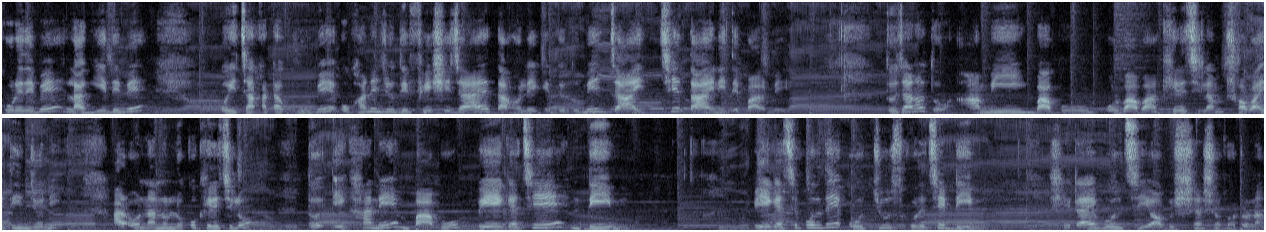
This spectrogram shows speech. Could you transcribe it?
করে দেবে, লাগিয়ে দেবে। ওই চাকাটা ঘুরবে। ওখানে যদি ফেসে যায়, তাহলে কিন্তু তুমি যা ইচ্ছে তাই নিতে পারবে। তো জানো তো, আমি, বাবু, ওর বাবা খেলেছিলাম, সবাই তিনজনই। আর অন্যান্য লোকও খেলেছিল। তো এখানে বাবু পেয়ে গেছে ডিম। পেয়ে গেছে বলতে ও চুজ করেছে ডিম। সেটাই বলছি, অবিশ্বাস্য ঘটনা।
